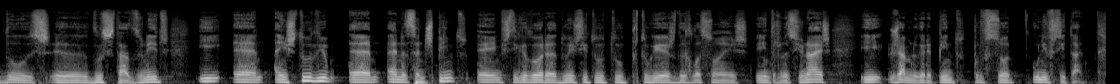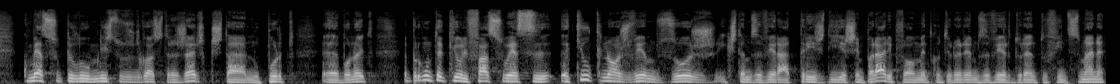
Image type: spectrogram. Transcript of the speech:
dos, dos, Estados Unidos. E em estúdio, Ana Santos Pinto, é investigadora do Instituto Português de Relações Internacionais e Jaime Nogueira Pinto, professor universitário. Começo pelo Ministro dos Negócios Estrangeiros, que está no Porto. boa noite. A pergunta que eu lhe faço é se aquilo que nós vemos hoje hoje e que estamos a ver há três dias sem parar e provavelmente continuaremos a ver durante o fim de semana,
